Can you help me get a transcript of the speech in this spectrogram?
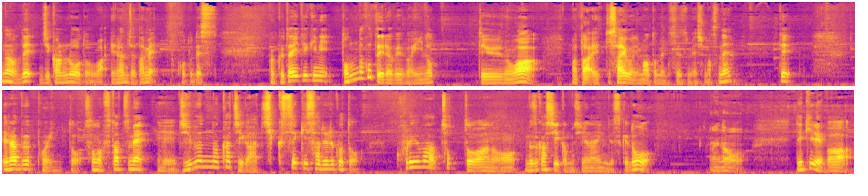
なので時間労働は選んじゃダメってことです、まあ具体的にどんなこと選べばいいのっていうのはまた、えっと、最後にまとめて説明しますね。で選ぶポイント。その2つ目、えー自分の価値が蓄積されること。これはちょっとあの難しいかもしれないんですけどあのできれば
